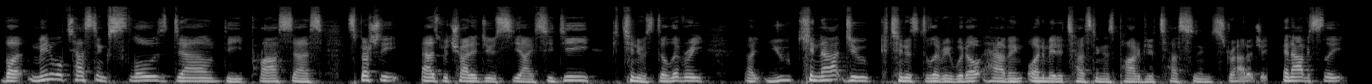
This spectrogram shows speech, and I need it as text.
But manual testing slows down the process, especially as we try to do CI CD, continuous delivery. Uh, you cannot do continuous delivery without having automated testing as part of your testing strategy. And obviously,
